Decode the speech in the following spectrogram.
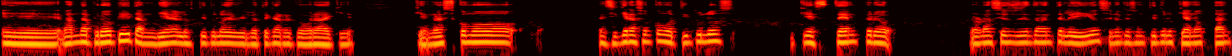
eh, banda propia y también en los títulos de biblioteca recobrada, que, que no es como, ni siquiera son como títulos que estén, pero, pero no han sido suficientemente leídos, sino que son títulos que ya no están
